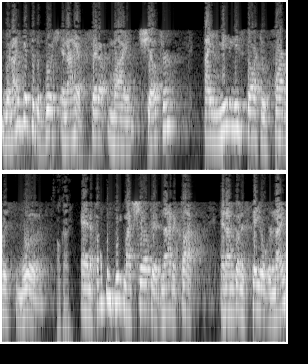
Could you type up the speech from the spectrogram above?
when I get to the bush and I have set up my shelter, I immediately start to harvest wood. Okay. And if I complete my shelter at 9 o'clock and I'm going to stay overnight,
